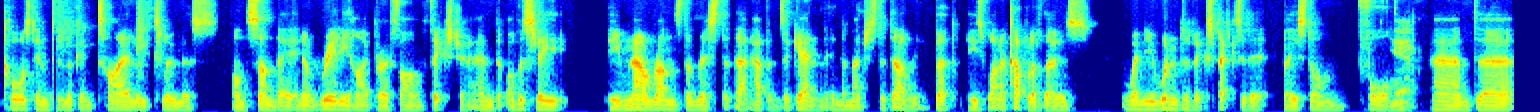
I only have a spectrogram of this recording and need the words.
caused him to look entirely clueless on Sunday in a really high profile fixture. And obviously, he now runs the risk that that happens again in the Manchester Derby. But he's won a couple of those when you wouldn't have expected it based on form. Yeah. And uh,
